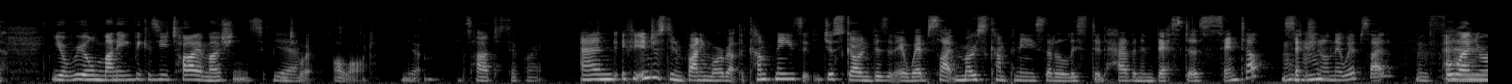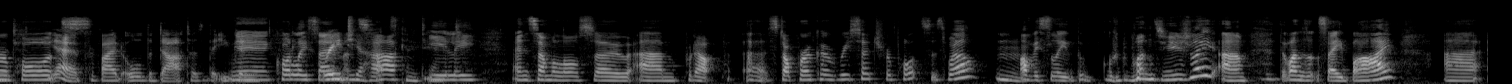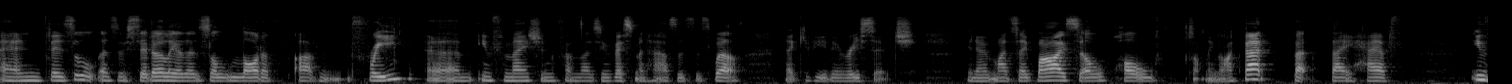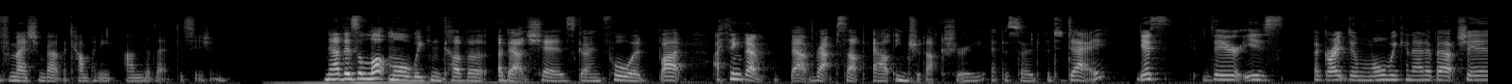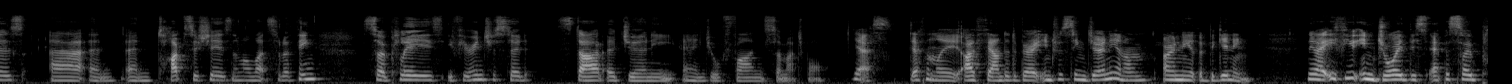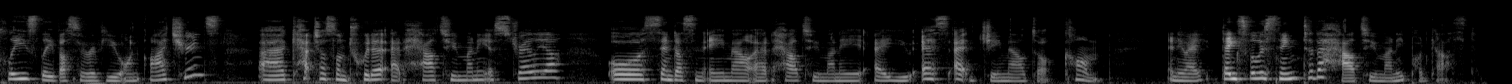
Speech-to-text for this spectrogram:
your real money because you tie emotions Yeah. into it a lot. Yeah. It's hard to separate. And if you're interested in finding more about the companies, just go and visit their website. Most companies that are listed have an investor center section on their website. With full annual reports. Yeah, provide all the data that you can. Yeah, quarterly read statements, to your heart's half yearly, and some will also um, put up uh, stockbroker research reports as well. Hmm. Obviously, the good ones usually, um, the ones that say buy. Uh, and there's, a, as I said earlier, there's a lot of um, free um, information from those investment houses as well that give you their research. You know, it might say buy, sell, hold, something like that, but they have information about the company under that decision. Now, there's a lot more we can cover about shares going forward, but I think that about wraps up our introductory episode for today. Yes, there is a great deal more we can add about shares uh, and and types of shares and all that sort of thing. So please, if you're interested, start a journey and you'll find so much more. Yes, definitely. I've found it a very interesting journey and I'm only at the beginning. Anyway, if you enjoyed this episode, please leave us a review on iTunes. Uh, catch us on Twitter at HowToMoneyAustralia or send us an email at howtomoneyaus at gmail.com. Anyway, thanks for listening to the How to Money podcast.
